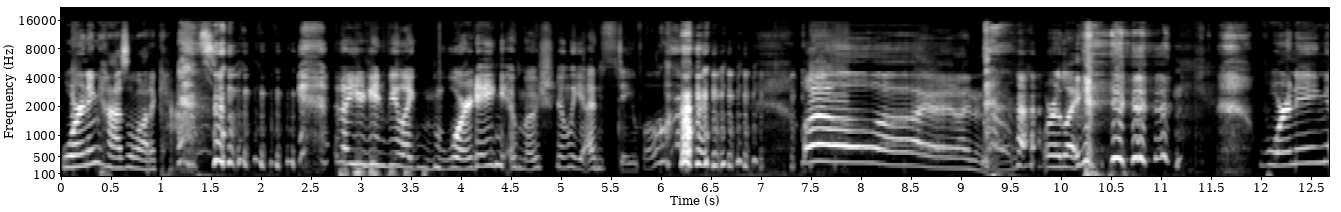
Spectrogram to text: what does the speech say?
Warning has a lot of cats. I thought you could be like warning, emotionally unstable. well, uh, I, I don't know. or like warning.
